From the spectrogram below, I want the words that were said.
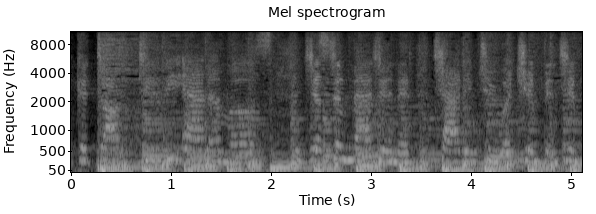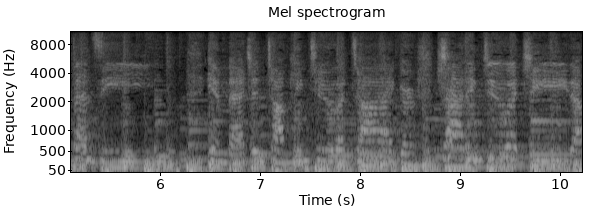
could talk to the animals. Just imagine it, chatting to a chimp and chimpanzee. Imagine talking to a tiger, chatting to a cheetah.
